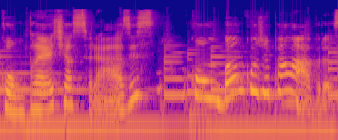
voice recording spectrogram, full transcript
complete as frases com um banco de palavras.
